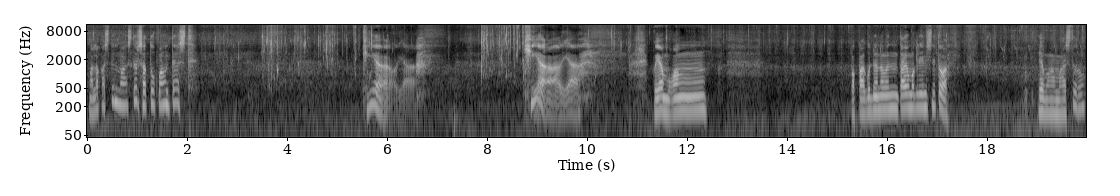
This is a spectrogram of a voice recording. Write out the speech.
Malakas din, master, sa 2 pound test. Kill, yeah. Kill, yeah. Kuya, mukhang papagod na naman tayo maglinis nito ah. Yan mga master oh.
